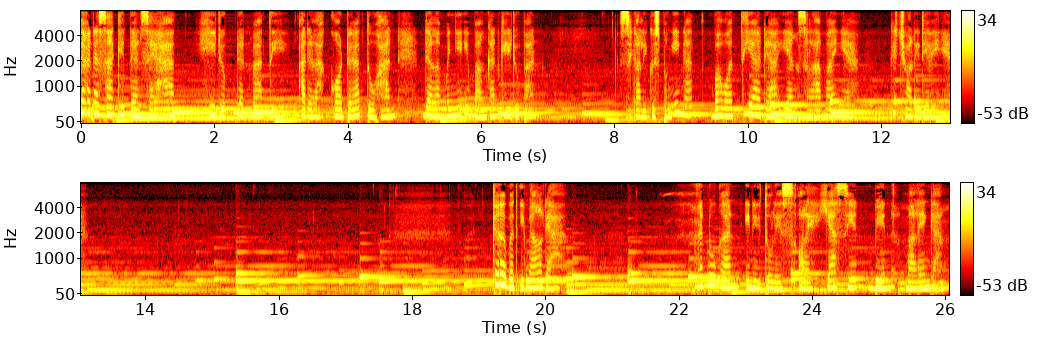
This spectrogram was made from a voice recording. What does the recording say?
Karena sakit dan sehat, hidup dan mati adalah kodrat Tuhan dalam menyeimbangkan kehidupan. Sekaligus pengingat bahwa tiada yang selamanya kecuali dirinya. Kerabat Imelda Renungan ini ditulis oleh Yasin bin Malenggang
